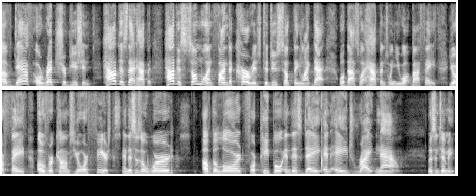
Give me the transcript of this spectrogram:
of death or retribution. How does that happen? How does someone find the courage to do something like that? Well, that's what happens when you walk by faith. Your faith overcomes your fears. And this is a word of the Lord for people in this day and age right now. Listen to me.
